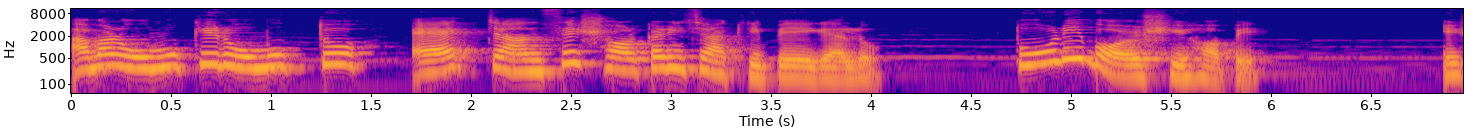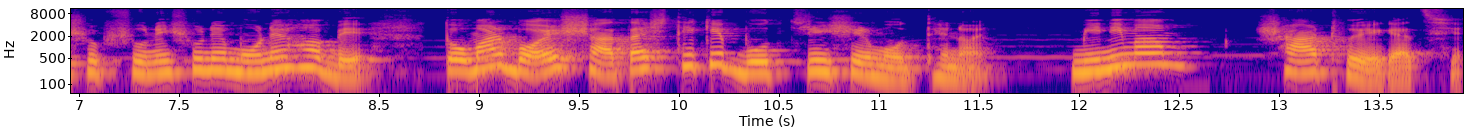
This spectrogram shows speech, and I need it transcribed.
আমার অমুকের অমুক তো এক চান্সে সরকারি চাকরি পেয়ে গেল। তোরই বয়সী হবে। এসব শুনে শুনে মনে হবে তোমার বয়স সাতাশ থেকে বত্রিশের মধ্যে নয়। মিনিমাম ষাট হয়ে গেছে।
